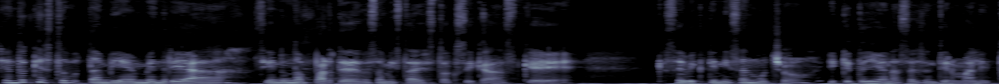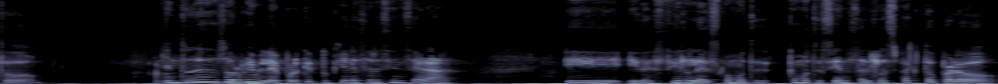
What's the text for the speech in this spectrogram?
siento que esto también vendría siendo una parte de esas amistades tóxicas que se victimizan mucho y que te llegan a hacer sentir mal y todo. Entonces es horrible porque tú quieres ser sincera y, y decirles cómo te, cómo te sientes al respecto, pero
